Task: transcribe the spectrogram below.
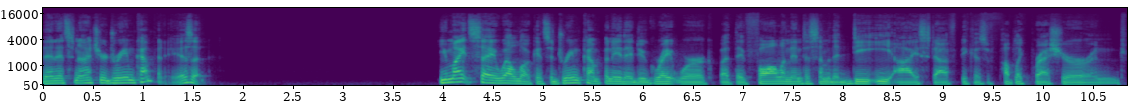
then it's not your dream company, is it? You might say, well, look, it's a dream company. They do great work, but they've fallen into some of the DEI stuff because of public pressure and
